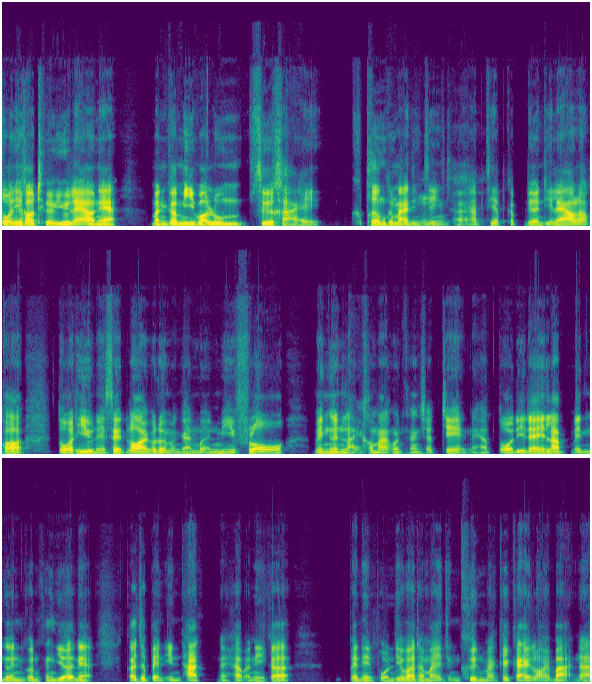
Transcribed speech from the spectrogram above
ตัวที่เขาถืออยู่แล้วเนี่ย มันก็มีวอลลุ่มซื้อขายเพิ่มขึ้นมาจริงอืมใช่ๆนะครับเทียบกับเดือนที่แล้ว แล้วก็ตัวที่อยู่ในเซตร้อยก็ด้วยเหมือนกันเหมือนมีโฟลว์เม็ดเงินไหลเข้ามาค่อนข้างชัดเจนนะครับ ตัวที่ได้รับเม็ดเงินค่อนข้างเยอะเนี่ย ก็จะเป็นอินทัชนะครับ อันนี้ก็เป็นเหตุผลที่ว่าทำไมถึงขึ้นมาใกล้ๆร้อยบาทได้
